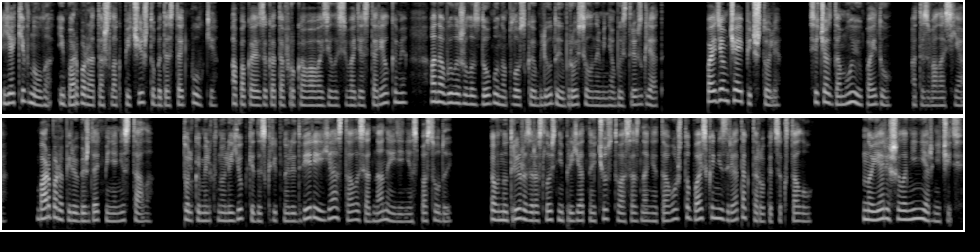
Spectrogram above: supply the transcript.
Я кивнула, и Барбара отошла к печи, чтобы достать булки, а пока я, закатав рукава, возилась в воде с тарелками, она выложила сдобу на плоское блюдо и бросила на меня быстрый взгляд. Пойдем чай пить, что ли?» «Сейчас домой и пойду», — отозвалась я. Барбара переубеждать меня не стала. Только мелькнули юбки да скрипнули двери, и я осталась одна наедине с посудой. Внутри разрослось неприятное чувство осознания того, что Баська не зря так торопится к столу. Но я решила не нервничать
